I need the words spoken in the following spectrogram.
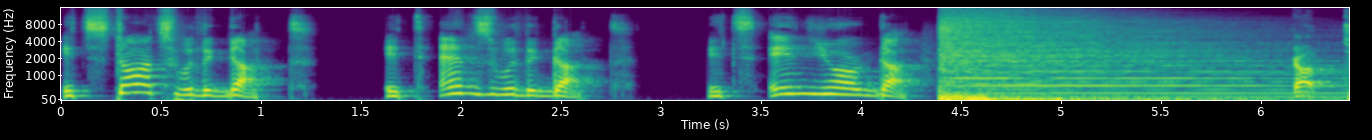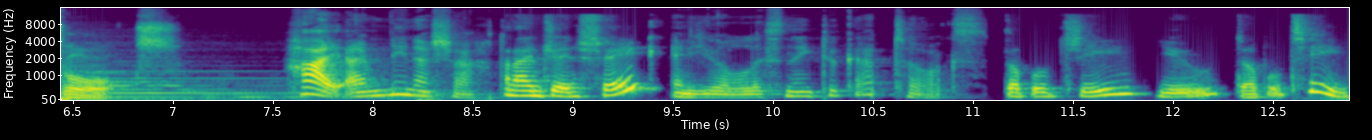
It starts with the gut. It ends with the gut. It's in your gut. Gut Talks. Hi, I'm Nina Schacht. And I'm Jane Schek. And you're listening to Gut Talks. Double G U double T.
